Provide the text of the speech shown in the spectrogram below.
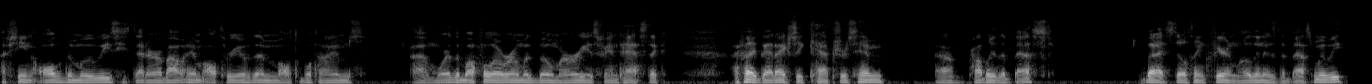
I've seen all of the movies that are about him, all three of them multiple times. Um, Where the Buffalo Roam with Bill Murray is fantastic. I feel like that actually captures him um, probably the best. But I still think Fear and Loathing is the best movie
